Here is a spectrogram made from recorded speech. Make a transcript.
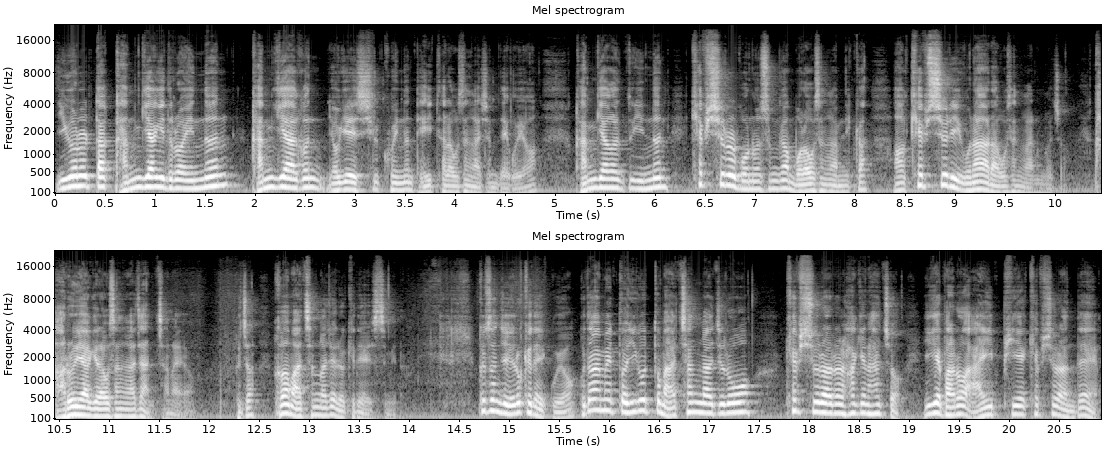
이거를 딱 감기약이 들어있는 감기약은 여기에 싣고 있는 데이터라고 생각하시면 되고요. 감기약을 있는 캡슐을 보는 순간 뭐라고 생각합니까? 아 캡슐이구나라고 생각하는 거죠. 가루약이라고 생각하지 않잖아요. 그죠? 그와 마찬가지로 이렇게 되어 있습니다. 그래서 이제 이렇게 돼 있고요. 그 다음에 또 이것도 마찬가지로 캡슐화를 하긴 하죠. 이게 바로 IP의 캡슐화인데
